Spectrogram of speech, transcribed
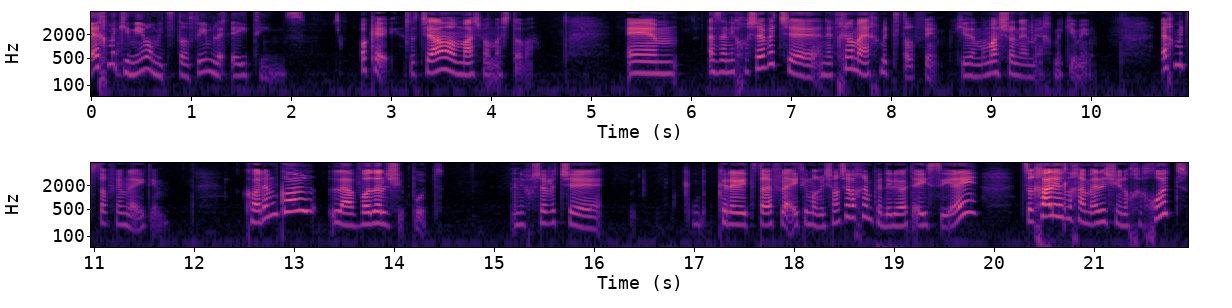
איך מקימים או מצטרפים ל-A-Teams? אוקיי, זאת שאלה ממש ממש טובה. Um, אז אני חושבת ש... אני אתחיל מאיך מצטרפים, כי זה ממש שונה מאיך מקימים. איך מצטרפים ל-A-Team? קודם כל, לעבוד על שיפוט. אני חושבת שכדי להצטרף ל-A-Team הראשון שלכם, כדי להיות ACA, צריכה להיות לכם איזושהי נוכחות,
